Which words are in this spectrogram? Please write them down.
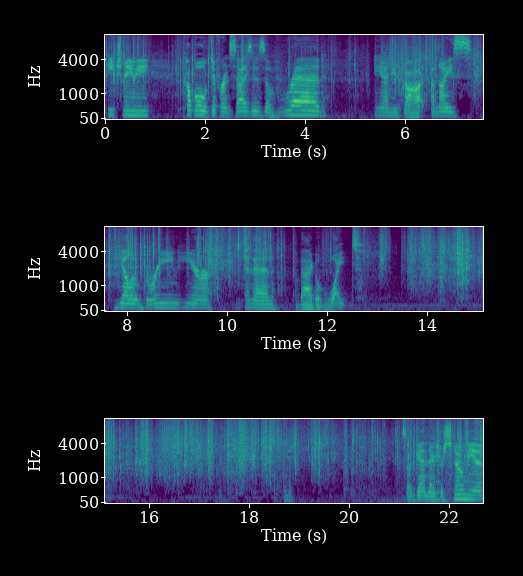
peach maybe, a couple different sizes of red, and you've got a nice yellow green here, and then a bag of white. So again, there's your snowman.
